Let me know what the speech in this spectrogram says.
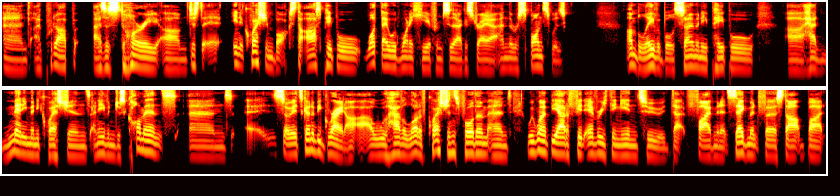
and I put up as a story um, just in a question box to ask people what they would want to hear from Coeliac Australia. And the response was unbelievable. So many people uh, had many, many questions and even just comments. And uh, so it's going to be great. I, I, will have a lot of questions for them, and we won't be able to fit everything into that five minute segment first up. But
